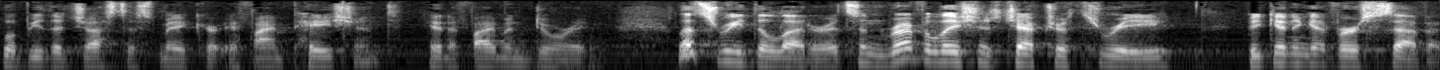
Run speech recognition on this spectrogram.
will be the justice maker if I'm patient and if I'm enduring. Let's read the letter. It's in Revelations chapter 3, beginning at verse 7.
